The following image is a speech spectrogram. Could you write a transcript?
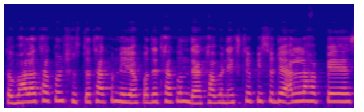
তো ভালো থাকুন, সুস্থ থাকুন, নিরাপদে থাকুন। দেখা হবে নেক্সট এপিসোডে আল্লাহ হাফেজ।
